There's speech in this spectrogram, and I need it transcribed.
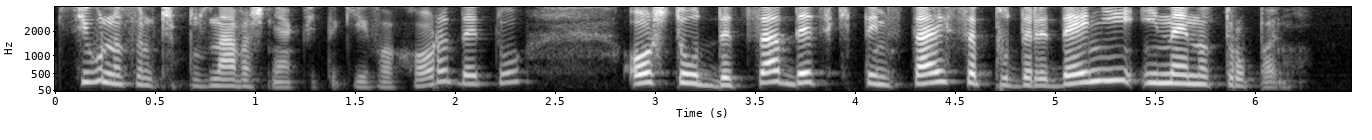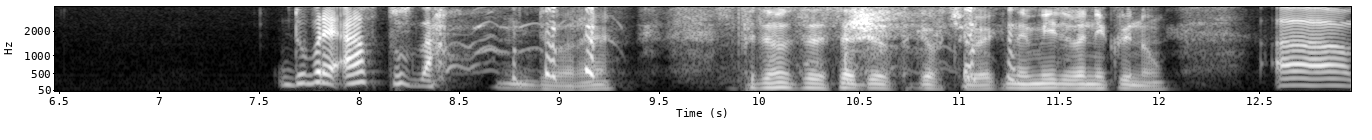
Сигурна съм, че познаваш някакви такива хора, дето още от деца детските им стаи са подредени и не натрупани. Добре, аз познавам. Добре. Питам се сетя с такъв човек. Не ми идва никой но. А,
